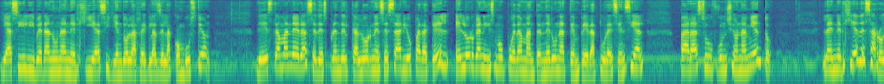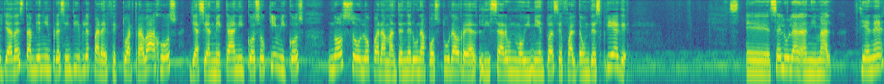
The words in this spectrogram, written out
y así liberan una energía siguiendo las reglas de la combustión. De esta manera se desprende el calor necesario para que el, organismo pueda mantener una temperatura esencial para su funcionamiento. La energía desarrollada es también imprescindible para efectuar trabajos, ya sean mecánicos o químicos, no solo para mantener una postura o realizar un movimiento hace falta un despliegue. Eh, célula animal. Tiene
